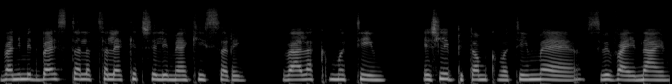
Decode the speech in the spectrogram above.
ואני מתבאסת על הצלקת שלי מהקיסרי, ועל הקמטים. יש לי פתאום קמטים uh, סביב העיניים,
